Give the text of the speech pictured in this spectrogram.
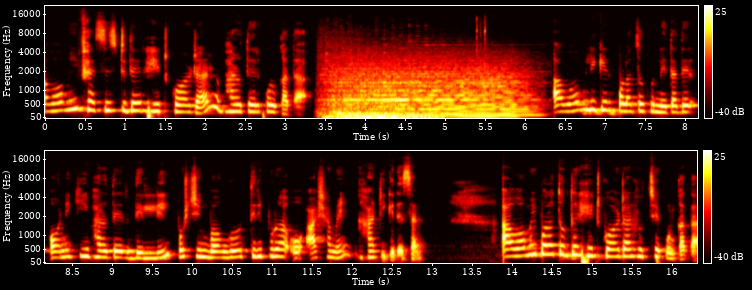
আওয়ামী ফ্যাসিস্টদের হেডকোয়ার্টার ভারতের কলকাতা। আওয়ামী লীগের পলাতক নেতাদের অনেকেই ভারতের দিল্লি, পশ্চিমবঙ্গ, ত্রিপুরা ও আসামে ঘাঁটি গেড়েছেন আওয়ামী পলাতকদের হেডকোয়ার্টার হচ্ছে কলকাতা।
